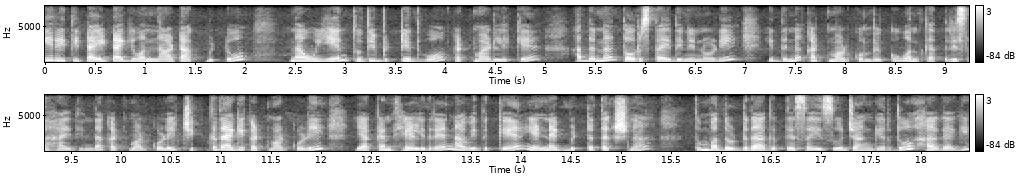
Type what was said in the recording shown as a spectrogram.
ಈ ರೀತಿ ಟೈಟಾಗಿ ಒಂದು ನಾಟ್ ಹಾಕ್ಬಿಟ್ಟು ನಾವು ಏನು ತುದಿ ಬಿಟ್ಟಿದ್ವೋ ಕಟ್ ಮಾಡಲಿಕ್ಕೆ ಅದನ್ನು ತೋರಿಸ್ತಾ ಇದ್ದೀನಿ ನೋಡಿ. ಇದನ್ನು ಕಟ್ ಮಾಡ್ಕೊಬೇಕು. ಒಂದು ಕತ್ರಿ ಸಹಾಯದಿಂದ ಕಟ್ ಮಾಡ್ಕೊಳ್ಳಿ. ಚಿಕ್ಕದಾಗಿ ಕಟ್ ಮಾಡ್ಕೊಳ್ಳಿ. ಯಾಕಂತ ಹೇಳಿದರೆ ನಾವು ಇದಕ್ಕೆ ಎಣ್ಣೆಗೆ ಬಿಟ್ಟ ತಕ್ಷಣ ತುಂಬ ದೊಡ್ಡದಾಗುತ್ತೆ ಸೈಜು ಜಾಂಗೀರ್ದು. ಹಾಗಾಗಿ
